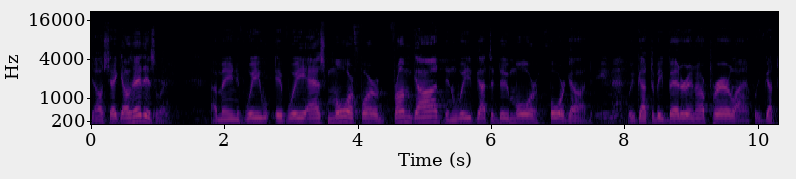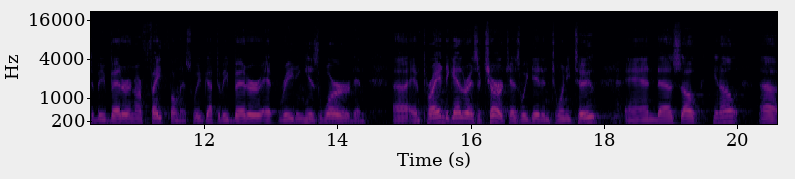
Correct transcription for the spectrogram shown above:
Y'all shake y'all's head this way. I mean, if we if we ask more for from God, then we've got to do more for God. Amen. We've got to be better in our prayer life. We've got to be better in our faithfulness. We've got to be better at reading His Word and uh, and praying together as a church, as we did in 22. Amen. And uh, so, you know, uh,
